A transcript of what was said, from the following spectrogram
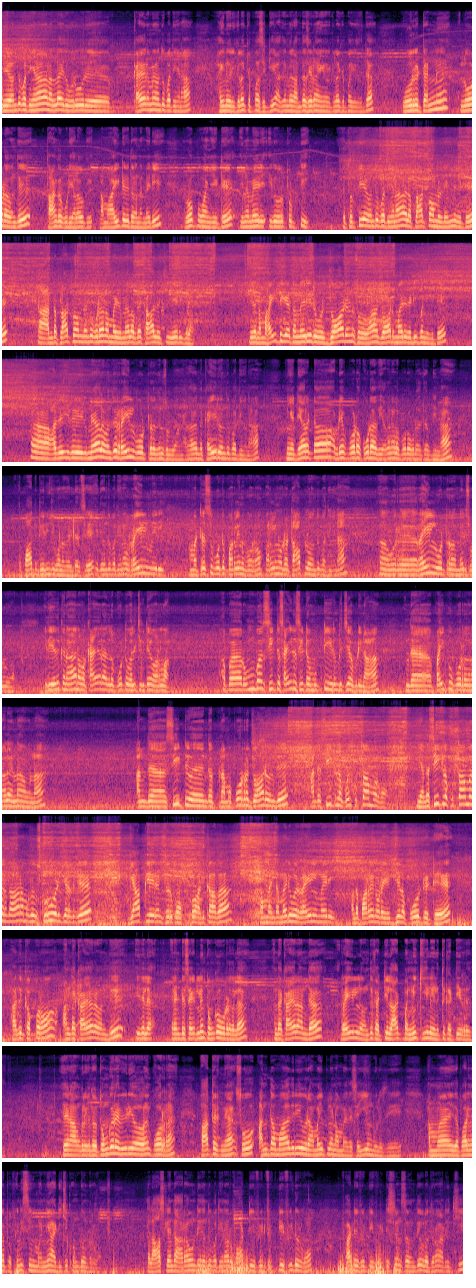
இது வந்து பார்த்திங்கன்னா நல்லா இது ஒரு ஒரு கயருமே வந்து பார்த்திங்கன்னா ஐநூறு கிலோ கெப்பாசிட்டி அதேமாதிரி அந்த சைடும் ஐநூறு கிலோ கெப்பாசிட்டிட்ட ஒரு டன்னு லோடை வந்து தாங்கக்கூடிய அளவுக்கு. நம்ம ஹைட்டுக்கு தகுந்த மாரி ரோப்பு வாங்கிட்டு இந்தமாரி இது ஒரு தொட்டி. இந்த தொட்டியை வந்து பார்த்திங்கன்னா அதில் பிளாட்ஃபார்மில் நின்றுக்கிட்டு அந்த பிளாட்ஃபார்ம்லேருந்து கூட நம்ம இது மேலே அப்படியே கால் வச்சு ஏறிக்கலாம். இதை நம்ம ஹைட்டுக்கு ஏற்ற மாரி இது ஒரு ஜாடுன்னு சொல்லலாம். ஜாடு மாதிரி ரெடி பண்ணிக்கிட்டு அது இது இது மேலே வந்து ரயில் ஓட்டுறதுன்னு சொல்லுவாங்க. அதாவது இந்த கயிறு வந்து பார்த்திங்கன்னா நீங்கள் டேரெக்டாக அப்படியே போடக்கூடாது. எதனால் போடக்கூடாது அப்படின்னா இதை பார்த்து தெரிஞ்சுக்கணும் வெல்டர்ஸு இது வந்து பார்த்திங்கன்னா ஒரு ரயில் மாரி. நம்ம ட்ரெஸ்ஸு போட்டு பரலின்னு போடுறோம். பரலினோட டாப்பில் வந்து பார்த்திங்கன்னா ஒரு ரயில் ஓட்டுற மாரி சொல்லுவோம். இது எதுக்குன்னா நம்ம கயரை அதில் போட்டு வலிச்சுக்கிட்டே வரலாம். அப்போ ரொம்ப சீட்டு சைடு சீட்டை முட்டி இருந்துச்சு அப்படின்னா இந்த பைப்பு போடுறதுனால என்ன ஆகும்னா அந்த சீட்டு இந்த நம்ம போடுற ஜாடு வந்து அந்த சீட்டில் போய் குத்தாமல் இருக்கும். அந்த சீட்டில் குத்தாமல் இருந்தால் நமக்கு ஸ்க்ரூ அடிக்கிறதுக்கு கேப் கிளியரன்ஸ் இருக்கும். ஸோ அதுக்காக நம்ம இந்த மாதிரி ஒரு ரயில் மாதிரி அந்த பறவையினோட எட்ஜில் போட்டுட்டு அதுக்கப்புறம் அந்த கயரை வந்து இதில் ரெண்டு சைட்லேயும் தொங்க விடுறதுல அந்த கயரை அந்த ரயிலில் வந்து கட்டி லாக் பண்ணி கீழே இழுத்து கட்டிடுறது. இதை நான் உங்களுக்கு இந்த தொங்குற வீடியோவையும் போடுறேன். பார்த்துக்குங்க. ஸோ அந்த மாதிரி ஒரு அமைப்பில் நம்ம இதை செய்யும் பொழுது நம்ம இதை பாருங்கள் இப்போ ஃபினிஷிங் பண்ணி அடித்து கொண்டு வந்துருக்கோம் இந்த லாஸ்ட்லேருந்து அரவுண்டு இது வந்து பார்த்திங்கன்னா ஒரு ஃபார்ட்டி ஃபீட் ஃபிஃப்டி ஃபீட் இருக்கும். ஃபார்ட்டி ஃபிஃப்டி ஃபீட் டிஸ்டன்ஸை வந்து இவ்வளோ தூரம் அடித்து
